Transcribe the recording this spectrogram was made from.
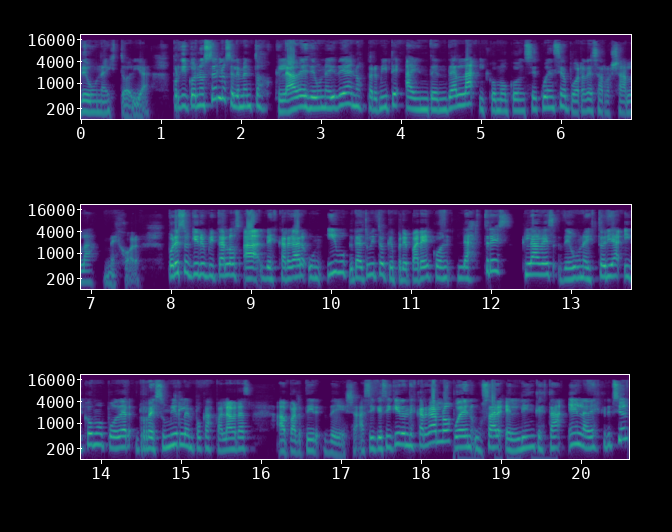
de una historia, porque conocer los elementos claves de una idea nos permite a entenderla y como consecuencia poder desarrollarla mejor. Por eso quiero invitarlos a descargar un ebook gratuito que preparé con las tres claves de una historia y cómo poder resumirla en pocas palabras a partir de ella. Así que si quieren descargarlo, pueden usar el link que está en la descripción.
